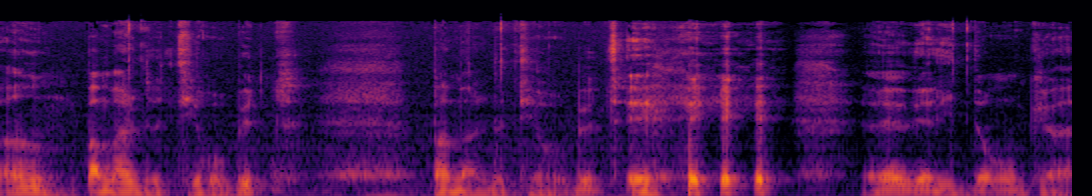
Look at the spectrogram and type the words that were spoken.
va. Pas mal de tirs au but. Pas mal de tirs au but. Et, eh bien, dites donc, euh,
